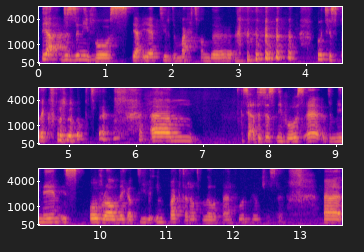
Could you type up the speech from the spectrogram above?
ja, dus de niveaus. Ja, je hebt hier de macht van de... hoe het gesprek verloopt. um, dus ja, de zes niveaus. Hè. De min 1 is overal negatieve impact. Daar hadden we wel een paar voorbeeldjes. Hè. Uh,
